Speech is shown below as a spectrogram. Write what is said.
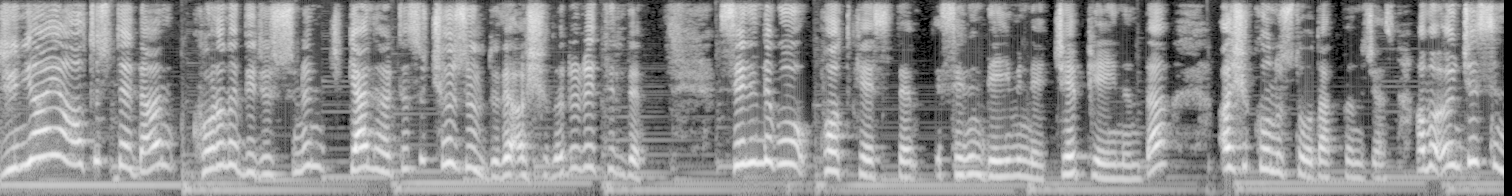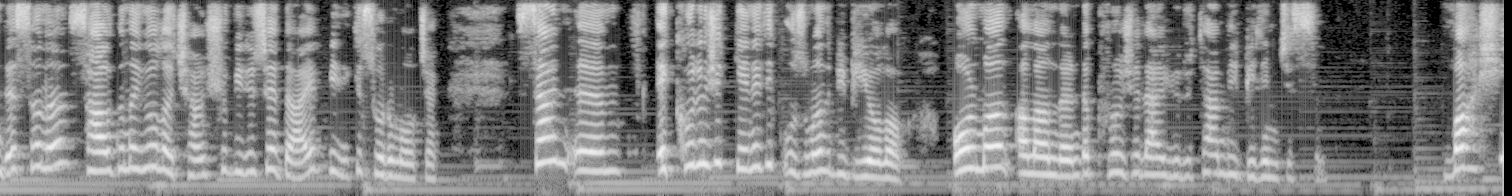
dünyayı alt üst eden koronavirüsünün gen haritası çözüldü ve aşılar üretildi. Senin de bu podcast'te, senin deyiminle cep yayınında aşı konusuna odaklanacağız. Ama öncesinde sana salgına yol açan şu virüse dair bir iki sorum olacak. Sen e, ekolojik genetik uzmanı bir biyolog, orman alanlarında projeler yürüten bir bilimcisin. Vahşi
